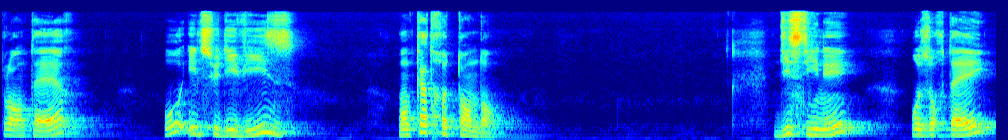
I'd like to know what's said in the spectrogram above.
plantaire où il se divise en quatre tendons destinés aux orteils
